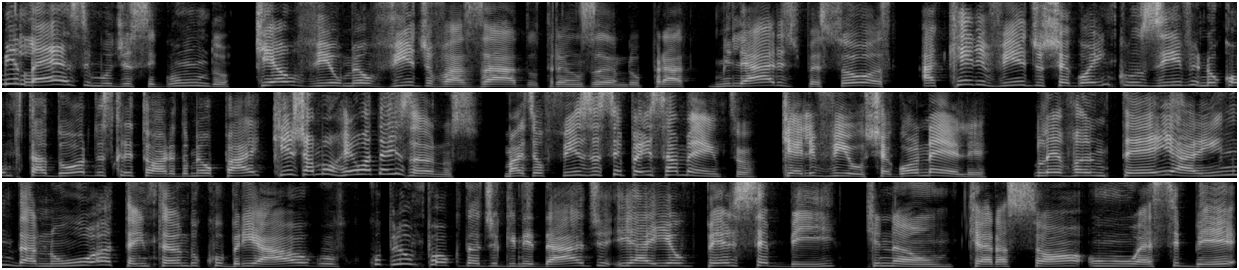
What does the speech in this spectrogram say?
milésimo de segundo que eu vi o meu vídeo vazado transando para milhares de pessoas, aquele vídeo chegou inclusive no computador do escritório do meu pai, que já morreu há 10 anos. Mas eu fiz esse pensamento que ele viu, chegou nele. Levantei ainda nua, tentando cobrir algo, cobrir um pouco da dignidade, e aí eu percebi que não, que era só um USB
